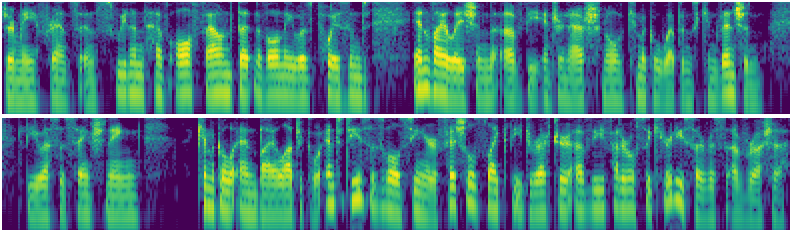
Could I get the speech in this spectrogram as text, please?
Germany, France, and Sweden have all found that Navalny was poisoned in violation of the International Chemical Weapons Convention. The U.S. is sanctioning chemical and biological entities as well as senior officials like the director of the Federal Security Service of Russia.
